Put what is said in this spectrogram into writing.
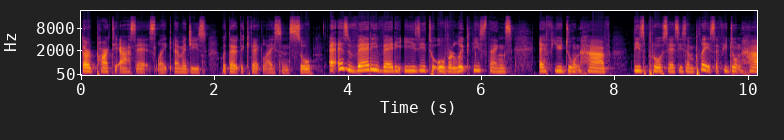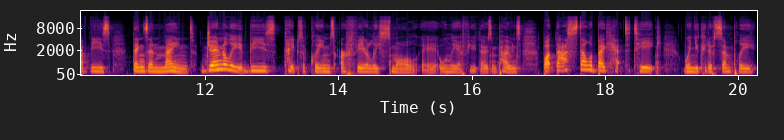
third party assets like images without the correct license. So it is very, very easy to overlook these things if you don't have these processes in place, if you don't have these things in mind. Generally, these types of claims are fairly small, uh, only a few thousand pounds, but that's still a big hit to take when you could have simply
